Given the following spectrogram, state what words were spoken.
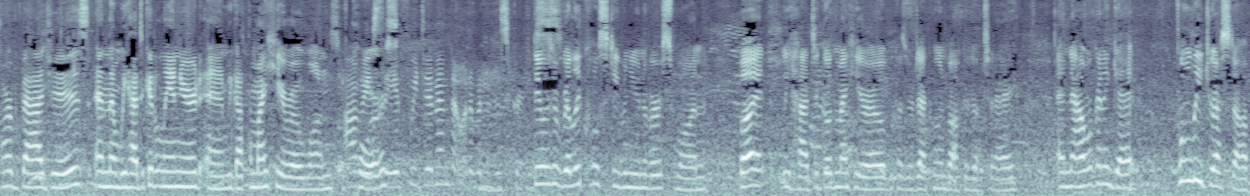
our badges and then we had to get a lanyard and we got the My Hero ones, of Obviously, course. if we didn't, that would have been a disgrace. There was a really cool Steven Universe one, but we had to go with my hero because we're Deku and Bakugo today. And now we're gonna get fully dressed up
